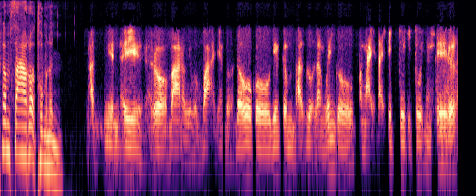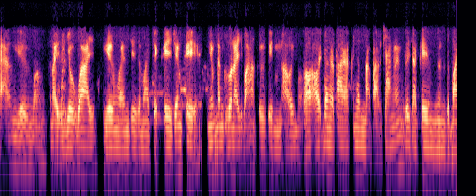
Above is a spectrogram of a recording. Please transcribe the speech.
ខ្លឹមសាររដ្ឋធម្មនុញ្ញអត់មានអីរបានឲ្យពិបាកអញ្ចឹងដូរក៏យើងទៅដើរលក់ឡើងវិញក៏មួយថ្ងៃដៃតិចតួចតិចតួចហ្នឹងទេរើសអើងយើងហ្មងផ្នែកនយោបាយយើងមិនជាសមាជិកគេអញ្ចឹងគេខ្ញុំដឹងខ្លួនឯងច្បាស់គឺគេមិនឲ្យមកឲ្យដឹងថាខ្ញុំណាក់បាក់ចាំងហ្នឹងដូចថាគេមិនសមា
